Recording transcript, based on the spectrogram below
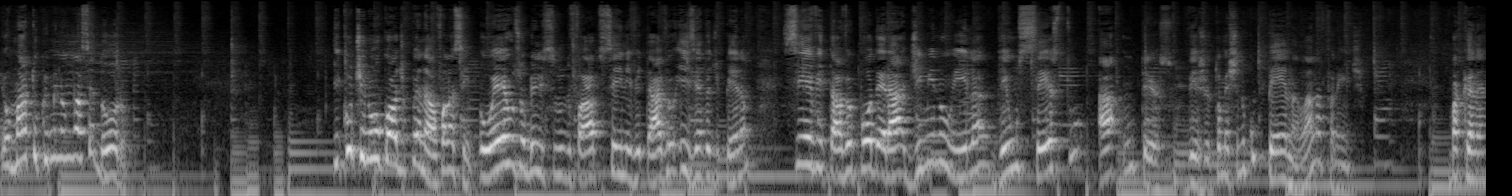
Eu mato o crime no nascedouro. E continua o Código Penal, fala assim: o erro sobre ilícito do fato ser inevitável isenta de pena, se evitável, poderá diminuí-la de um sexto a um terço. Veja, eu estou mexendo com pena lá na frente. Bacana.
